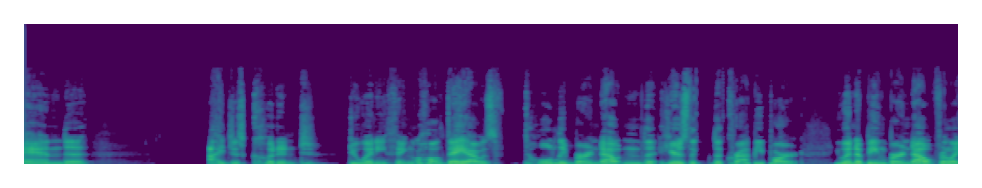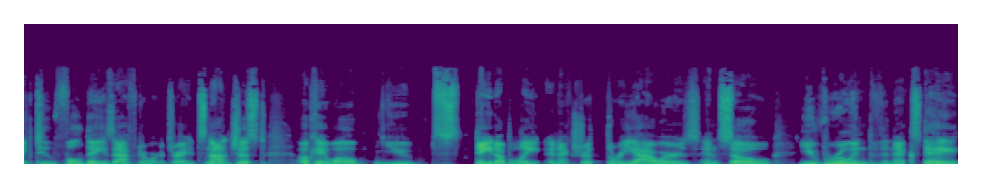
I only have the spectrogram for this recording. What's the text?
and uh, I just couldn't do anything all day. I was totally burned out. And the, here's the the crappy part: you end up being burned out for like two full days afterwards. Right? It's not just okay. Well, you stayed up late an extra three hours, and so you've ruined the next day.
